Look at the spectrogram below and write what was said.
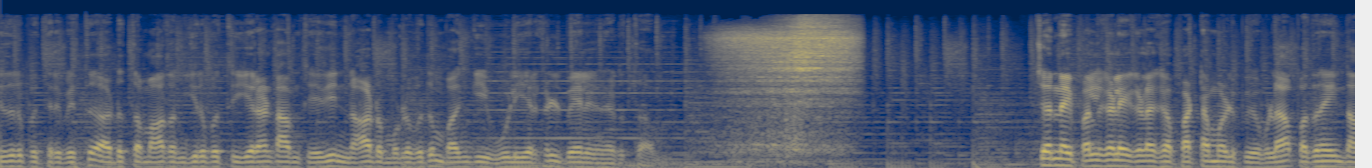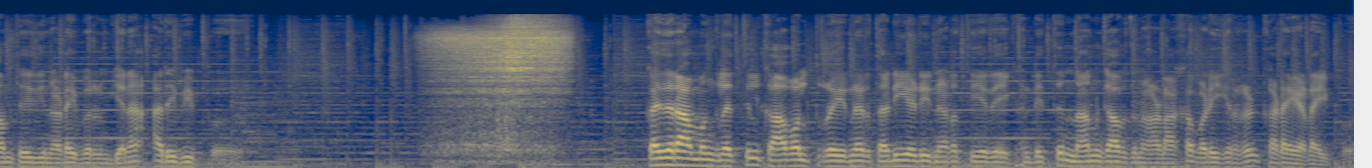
எதிர்ப்பு தெரிவித்து அடுத்த மாதம் இருபத்தி இரண்டாம் தேதி நாடு முழுவதும் வங்கி ஊழியர்கள் வேலைநிறுத்தம் சென்னை பல்கலைக்கழக பட்டமளிப்பு விழா பதினைந்தாம் தேதி நடைபெறும் என அறிவிப்பு. கதிராமங்கலத்தில் காவல்துறையினர் தடியடி நடத்தியதை கண்டித்து நான்காவது நாளாக வணிகர்கள் கடையடைப்பு.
